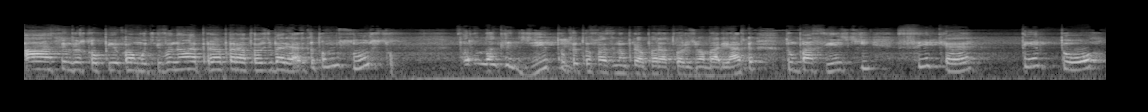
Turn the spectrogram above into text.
ah, sua endoscopia, qual é o motivo? Não, é pré-operatório de bariátrica, eu tomo um susto. Eu falo, não acredito que eu estou fazendo um pré-operatório de uma bariátrica de um paciente que sequer tentou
